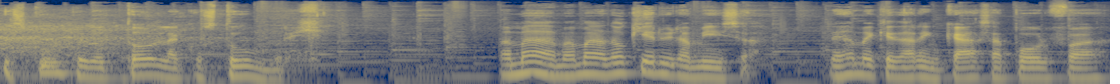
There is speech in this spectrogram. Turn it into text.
Disculpe, doctor, la costumbre. Mamá, mamá, no quiero ir a misa. Déjame quedar en casa, porfa.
